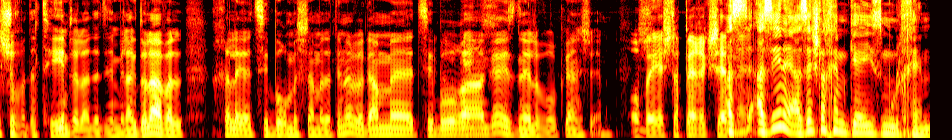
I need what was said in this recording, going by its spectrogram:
שוב, הדתיים, זה לא הדתיים, זו מילה גדולה, אבל חלק, ציבור מסוים הדתיים נעלבו, וגם אה, ציבור. הגייז נעלבו, כן. ש- או ב- יש את הפרק שהם... אז, אז הנה, אז יש לכם גייז מולכם,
